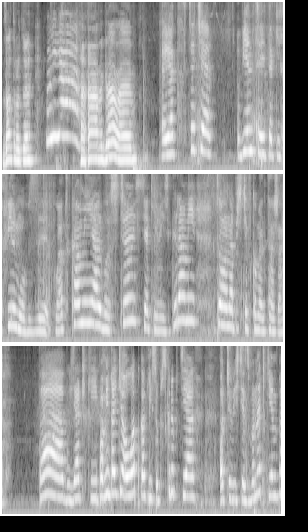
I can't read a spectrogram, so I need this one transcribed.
Zatruty. Haha, wygrałem. A jak chcecie więcej takich filmów z płatkami albo z czymś, z jakimiś grami, to napiszcie w komentarzach. Pa, buziaczki. Pamiętajcie o łapkach i subskrypcjach. Oczywiście dzwoneczkiem, pa!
